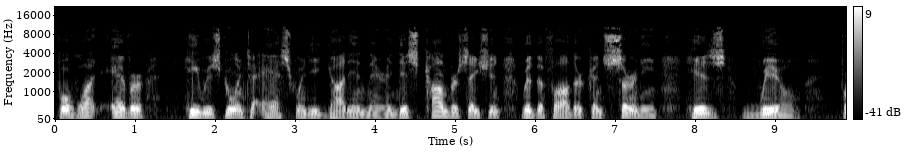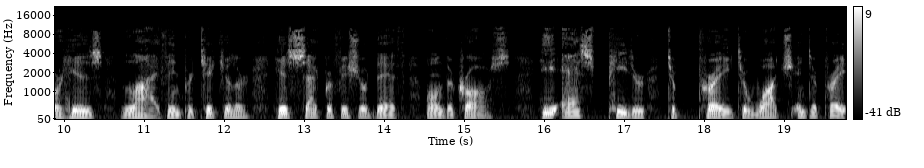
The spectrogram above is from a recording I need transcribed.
for whatever he was going to ask when he got in there in this conversation with the Father concerning his will for his life, in particular his sacrificial death on the cross. He asked Peter to pray, to watch and to pray.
